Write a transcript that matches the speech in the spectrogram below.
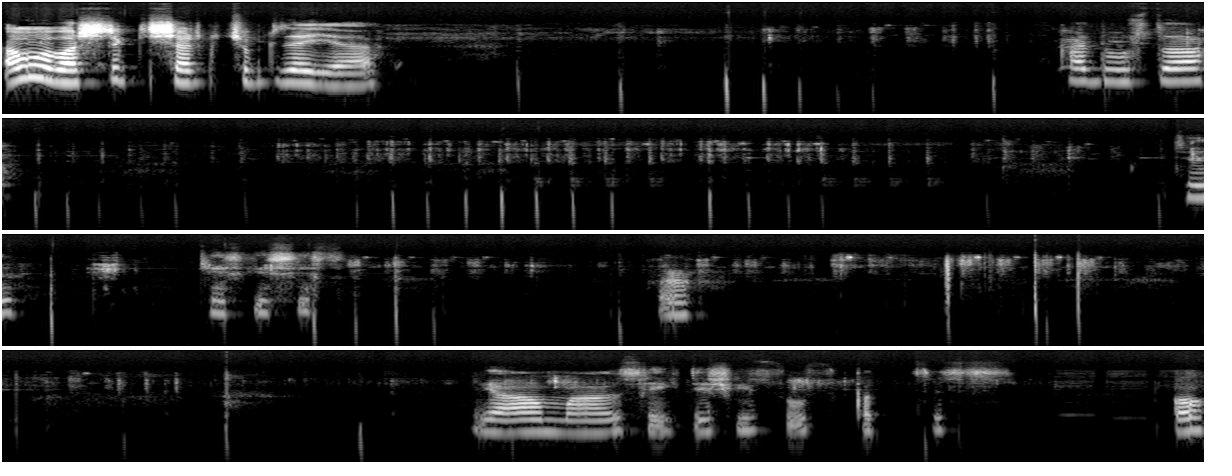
Ama başlık şarkı çok güzel ya. Hadi usta. Kes kes kes. Ya ama sekteşki sos patates. Al.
